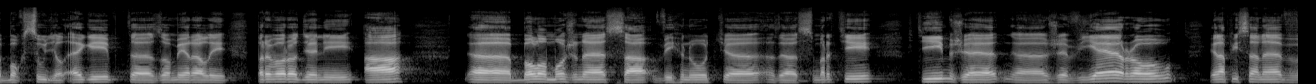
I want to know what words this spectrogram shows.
Boh súdil Egypt, zomierali prvorodení a bylo možné sa vyhnúť smrti tím, že, že věrou je napísané v,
